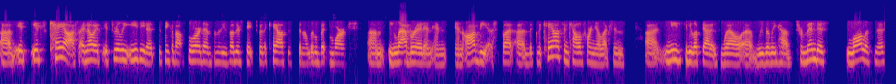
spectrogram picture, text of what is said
Um, it, it's chaos. I know it, it's really easy to, to think about Florida and some of these other states where the chaos has been a little bit more um, elaborate and, and, and obvious. But uh, the, the chaos in California elections uh, needs to be looked at as well. Uh, we really have tremendous lawlessness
